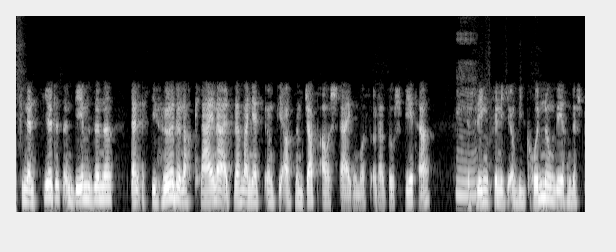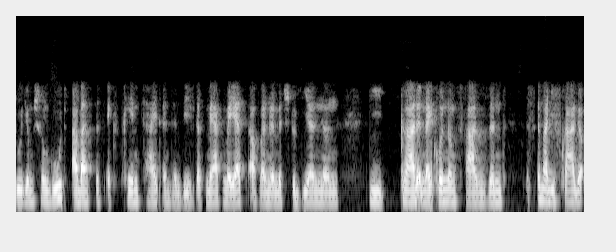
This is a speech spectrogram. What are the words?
finanziert ist in dem Sinne, dann ist die Hürde noch kleiner, als wenn man jetzt irgendwie aus einem Job aussteigen muss oder so später. Mhm. Deswegen finde ich irgendwie Gründung während des Studiums schon gut, aber es ist extrem zeitintensiv. Das merken wir jetzt auch, wenn wir mit Studierenden, die gerade in der Gründungsphase sind, ist immer die Frage,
